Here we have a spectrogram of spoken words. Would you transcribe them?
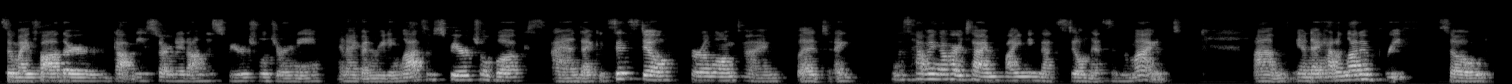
So my father got me started on the spiritual journey, and I've been reading lots of spiritual books, and I could sit still for a long time, but I was having a hard time finding that stillness in the mind. Um, and I had a lot of grief. So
